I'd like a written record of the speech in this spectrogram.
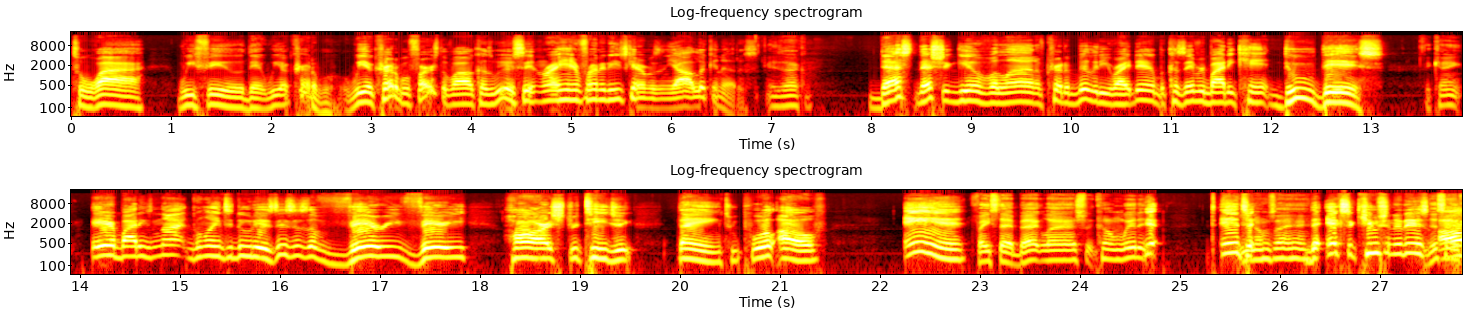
to why we feel that we are credible. We are credible first of all because we are sitting right here in front of these cameras and y'all looking at us Exactly. That's that should give a line of credibility right there because everybody can't do this. It can't. Everybody's not going to do this. This is a very, very hard strategic thing to pull off. And Face that backlash that come with it. Yeah, and You know what I'm saying? the execution of this, This ain't for the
